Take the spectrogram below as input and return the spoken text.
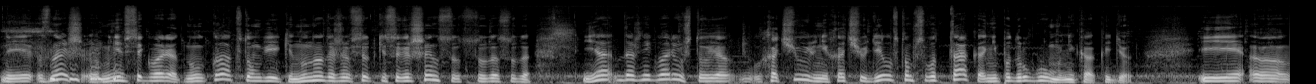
И знаешь, мне все говорят, ну как в том веке? Ну надо же все-таки совершенствоваться туда-сюда. Я даже не говорю, что я хочу или не хочу. Дело в том, что вот так, а не по-другому никак идет. И э,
